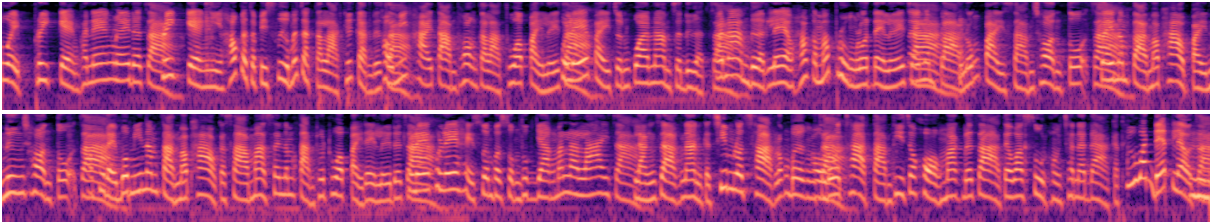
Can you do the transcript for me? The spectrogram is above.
ด้วยพริกแกงพะแนงเลยเด้อจ้าพริกแกงนี่เขาก็จะไปซื้อมาจากตลาดคือกันเด้อจ้าเขามีขายตามท้องตลาดทั่วไปเลยจ้าคุเล่ไปจนกว่าน้ำจะเดือดจ้าพอน้ำเดือดแล้วเขาก็มาปรุงรสได้เลยจ้าใส่น้ำปลาลงไป 3 ช้อนโต๊ะจ้าใส่น้ำตาลมะพร้าวไป 1 ช้อนโต๊ะจ้าผู้ใดบ่มีน้ำตาลมะพร้าวก็สามารถใส่น้ำตาลทั่วๆไปได้เลยเด้อจ้าคุเล่คุเล่ให้ส่วนผสมทุกอย่างมันละลายจ้าหลังจากนั้นก็ชิมรสชาติลองเบิ่งจ้ารสชาติตามที่เจ้าของมักเด้อจ้าแต่ว่าสูตรของชนดาก็ถือว่าเด็ดแล้วจ้า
